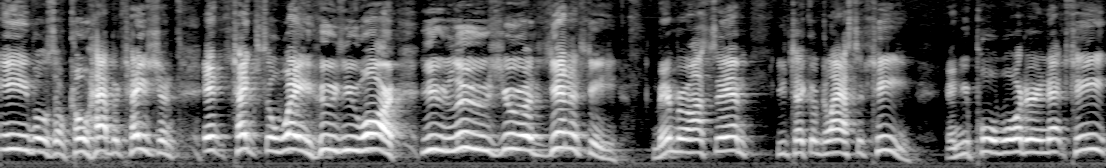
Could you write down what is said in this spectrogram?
evils of cohabitation. It takes away who you are. You lose your identity. Remember, I said you take a glass of tea and you pour water in that tea,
